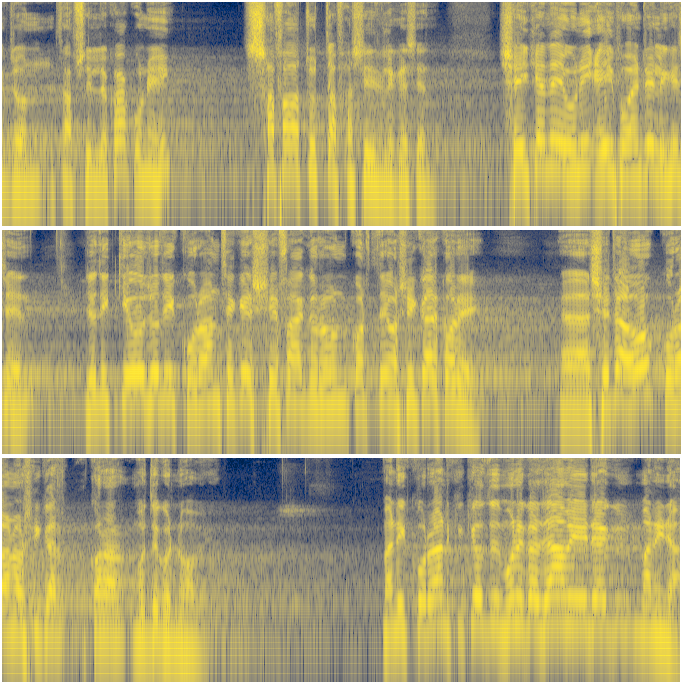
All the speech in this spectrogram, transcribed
একজন তাফসির লেখক, উনি সাফাতুত্তাফাসির লিখেছেন। সেইখানে উনি এই পয়েন্টে লিখেছেন, যদি কেউ যদি কোরআন থেকে শেফা গ্রহণ করতে অস্বীকার করে সেটাও কোরআন অস্বীকার করার মধ্যে গণ্য হবে। মানে কোরআন কি কেউ যদি মনে করে যে আমি এটা মানি না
